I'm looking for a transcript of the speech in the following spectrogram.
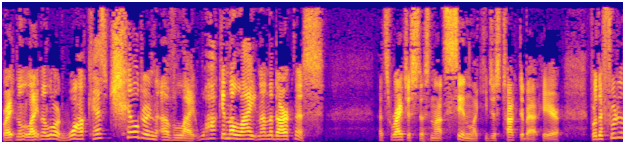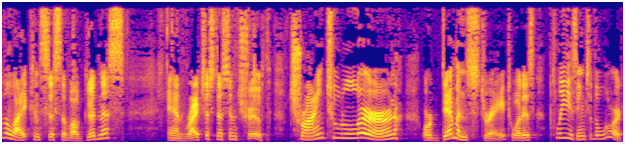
Right in the light in the Lord. Walk as children of light. Walk in the light, not in the darkness. That's righteousness, not sin, like he just talked about here. For the fruit of the light consists of all goodness and righteousness and truth, trying to learn or demonstrate what is pleasing to the Lord.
